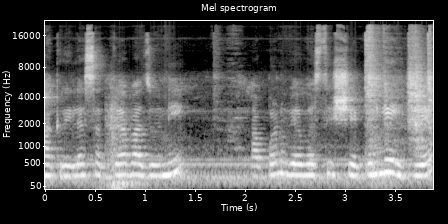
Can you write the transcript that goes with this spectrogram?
भाकरीला सगळ्या बाजूनी आपण व्यवस्थित शेकून घ्यायची आहे.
